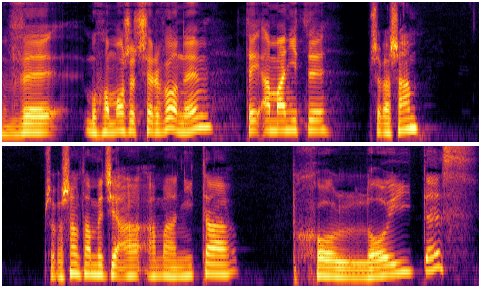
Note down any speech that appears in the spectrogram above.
w muchomorze czerwonym tej amanity. Przepraszam? Przepraszam, tam będzie amanita pcholoides?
